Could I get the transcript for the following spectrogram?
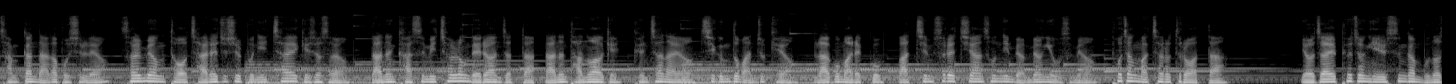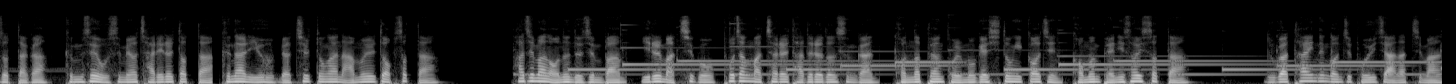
잠깐 나가보실래요? 설명 더 잘해주실 분이 차에 계셔서요. 나는 가슴이 철렁 내려앉았다. 나는 단호하게 괜찮아요. 지금도 만족해요. 라고 말했고 마침 술에 취한 손님 몇 명이 웃으며 포장마차로 들어왔다. 여자의 표정이 일순간 무너졌다가 금세 웃으며 자리를 떴다. 그날 이후 며칠 동안 아무 일도 없었다. 하지만 어느 늦은 밤 일을 마치고 포장마차를 닫으려던 순간 건너편 골목에 시동이 꺼진 검은 벤이 서 있었다. 누가 타 있는 건지 보이지 않았지만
